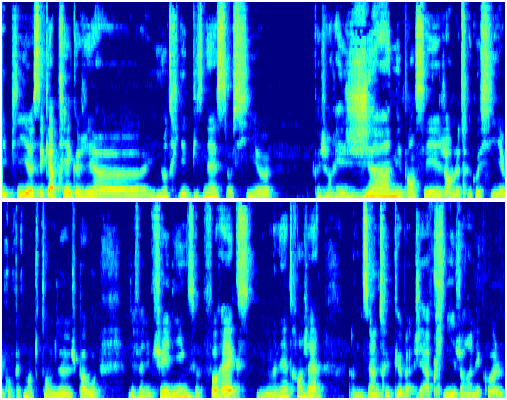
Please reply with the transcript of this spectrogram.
Et puis, euh, c'est qu'après que j'ai euh, une autre idée de business aussi euh, que j'aurais jamais pensé, genre le truc aussi complètement qui tombe de je sais pas où, de faire du trading sur le forex, une monnaie étrangère. C'est un truc que bah, j'ai appris genre à l'école,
